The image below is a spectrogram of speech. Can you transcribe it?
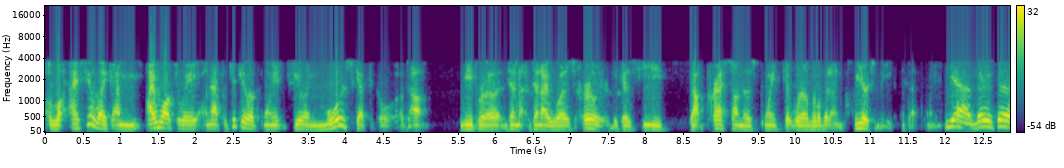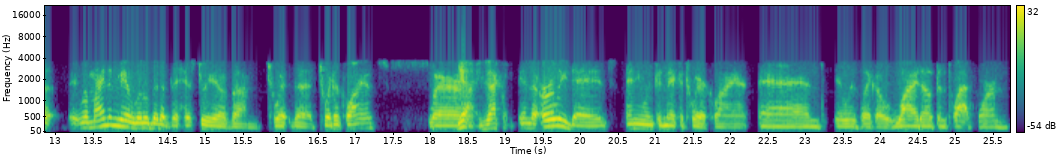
I feel like I'm I walked away on that particular point feeling more skeptical about Libra than than I was earlier because he got pressed on those points that were a little bit unclear to me at that point. Yeah, there's a. It reminded me a little bit of the history of um, twi- the Twitter clients, where yeah, exactly. In the early days, anyone could make a Twitter client, and it was like a wide open platform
